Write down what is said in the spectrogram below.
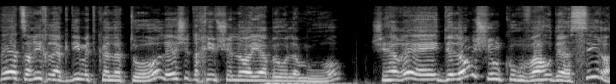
היה צריך להקדים את כלתו לאשת אחיו שלא היה בעולמו, שהרי דלא משום קורבה הוא דאסירה.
